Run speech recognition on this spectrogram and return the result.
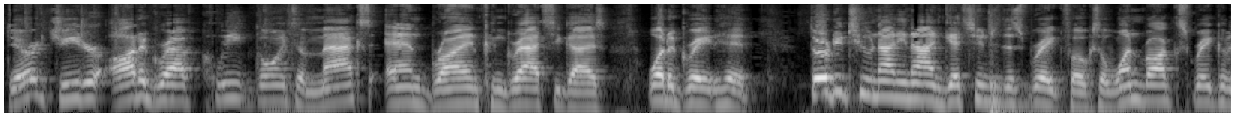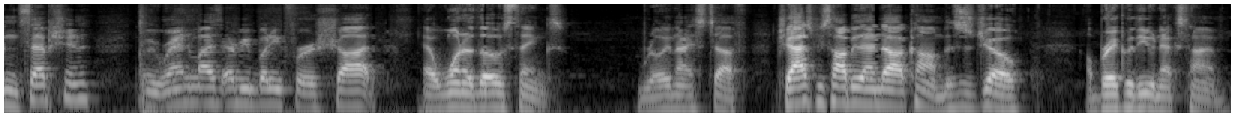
Derek Jeter autographed cleat going to Max and Brian. Congrats, you guys. What a great hit. $32.99 gets you into this break, folks. A one box break of Inception. We randomize everybody for a shot at one of those things. Really nice stuff. JaspysHobbyland.com. This is Joe. I'll break with you next time.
